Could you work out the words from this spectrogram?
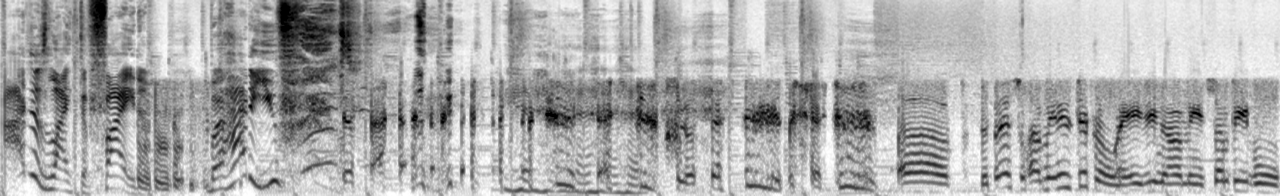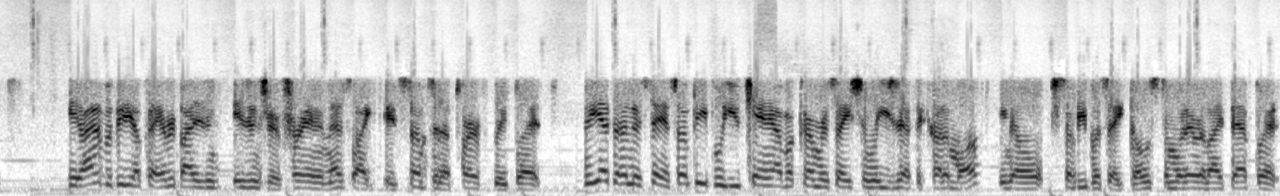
I just like to fight them. but how do you? uh, the best. I mean, there's different ways. You know, I mean, some people. You know, I have a video called "Everybody Isn't Your Friend," and that's like it sums it up perfectly. But you have to understand, some people you can't have a conversation where you just have to cut them off. You know, some people say ghost them, whatever like that. But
